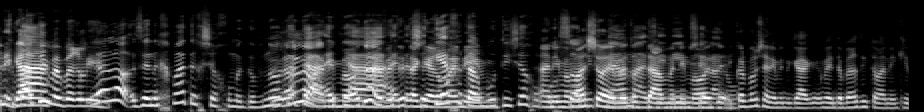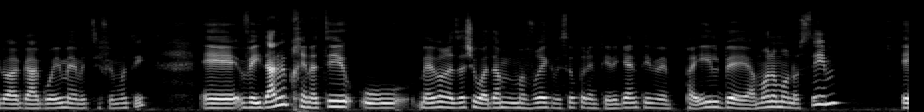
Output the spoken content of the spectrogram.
אני גרתי בברלין. לא, לא, זה נחמד איך שאנחנו מגוונות לא, לא, את השטיח התרבותי שאנחנו פורסות לפני המאזינים שלנו. כל פעם שאני מדברת איתו, אני כאילו, הגעגועים אה, מציפים אותי. אה, ועידן מבחינתי הוא, מעבר לזה שהוא אדם מבריק וסופר אינטליגנטי ופעיל בהמון המון נושאים, אה,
